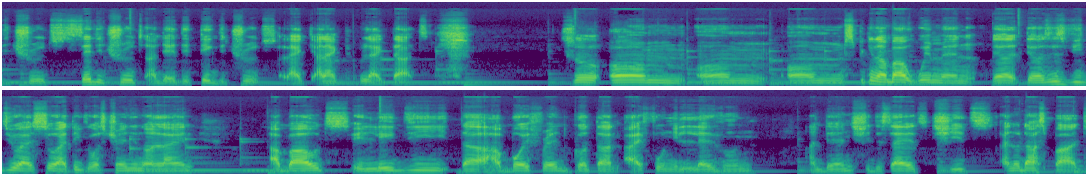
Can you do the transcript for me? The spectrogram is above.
the truth say the truth and they, they take the truth. Like i like people like that so um um um speaking about women, there, there was this video I saw, I think it was trending online about a lady that her boyfriend got an iPhone 11 and then she decided to cheat. I know that's bad,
